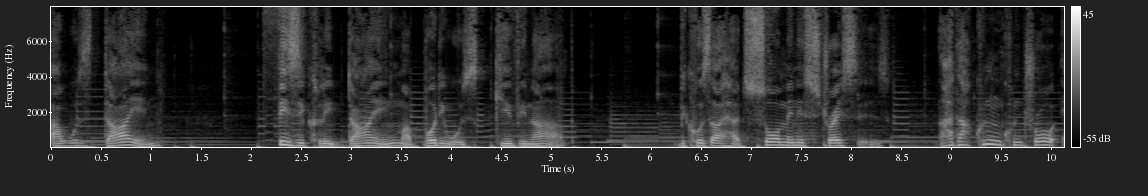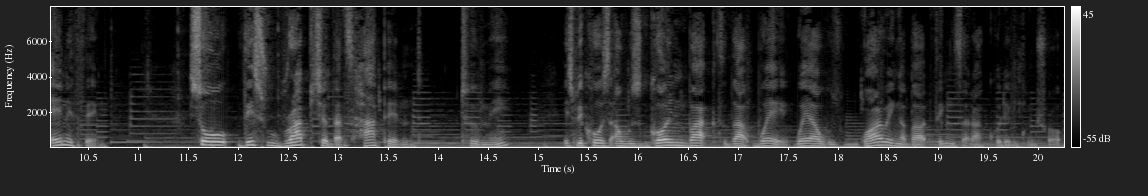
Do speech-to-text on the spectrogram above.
I was dying, physically dying. My body was giving up because I had so many stresses that I couldn't control anything. So this rupture that's happened to me is because I was going back to that way where I was worrying about things that I couldn't control.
